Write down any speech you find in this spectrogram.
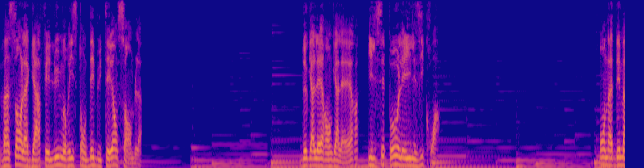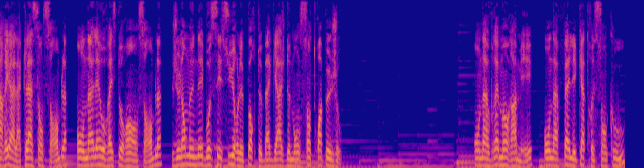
Vincent Lagaffe et l'humoriste ont débuté ensemble. De galère en galère, ils s'épaulent et ils y croient. On a démarré à la classe ensemble, on allait au restaurant ensemble, je l'emmenais bosser sur le porte-bagages de mon 103 Peugeot. On a vraiment ramé, on a fait les 400 coups,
